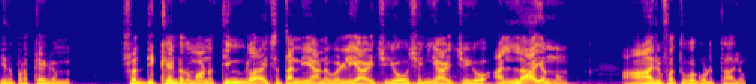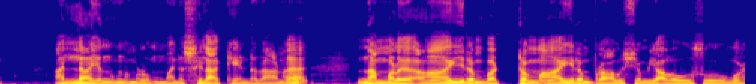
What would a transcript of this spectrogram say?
ഇത് പ്രത്യേകം ശ്രദ്ധിക്കേണ്ടതുമാണ്. തിങ്കളാഴ്ച തന്നെയാണ് വെള്ളിയാഴ്ചയോ ശനിയാഴ്ചയോ അല്ല എന്നും ആര് ഫത്വ കൊടുത്താലും അല്ല എന്നും നമ്മൾ മനസ്സിലാക്കേണ്ടതാണ്. നമ്മൾ ആയിരം വട്ടം ആയിരം പ്രാവശ്യം യാവൂസു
